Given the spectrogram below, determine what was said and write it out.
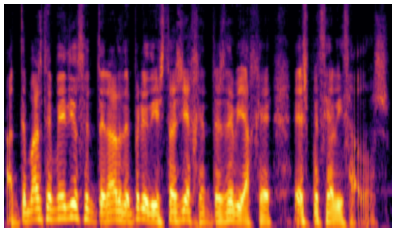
ante más de medio centenar de periodistas y agentes de viaje especializados.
